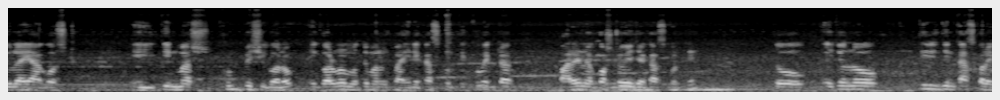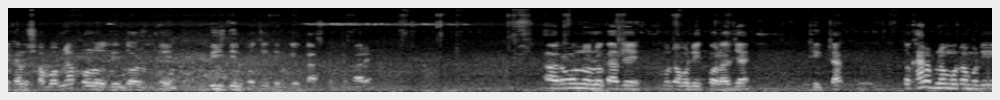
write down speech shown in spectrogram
জুলাই, আগস্ট, এই তিন মাস খুব বেশি গরম। এই গরমের মধ্যে মানুষ বাইরে কাজ করতে খুব একটা পারে না, কষ্ট হয়ে যায় কাজ করতে। তো এই জন্য তিরিশ দিন কাজ করা এখানে সম্ভব না, পনেরো দিন, দশ দিন, বিশ দিন, পঁচিশ দিন কেউ কাজ করতে পারে। আর অন্য অন্য কাজে মোটামুটি করা যায় ঠিকঠাক। তো খারাপ না, মোটামুটি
